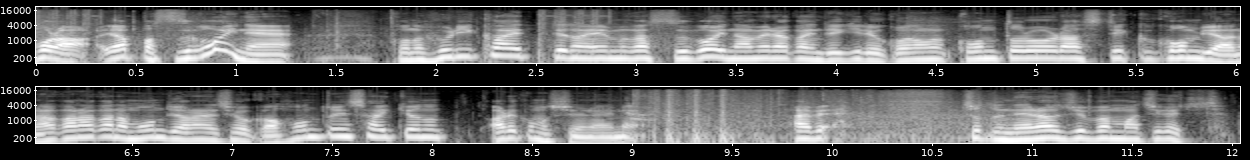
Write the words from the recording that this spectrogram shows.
ほらやっぱすごいね。この振り返っての M がすごい滑らかにできる。このコントローラースティックコンビはなかなかなもんじゃないでしょうか。本当に最強のあれかもしれないね。あやべ。ちょっと狙う順番間違えちゃった。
